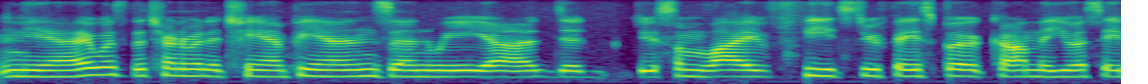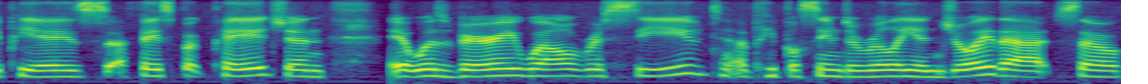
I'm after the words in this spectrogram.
Yeah, it was the Tournament of Champions, and we uh, did do some live feeds through Facebook on the USAPA's uh, Facebook page, and it was very well received. Uh, people seemed to really enjoy that. So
